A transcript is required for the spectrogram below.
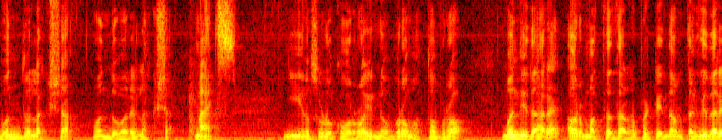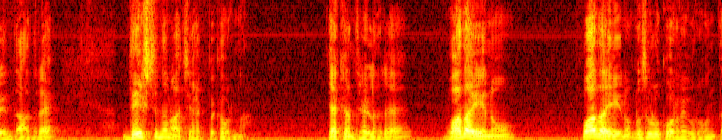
ಒಂದು ಲಕ್ಷ, ಒಂದೂವರೆ ಲಕ್ಷ ಮ್ಯಾಕ್ಸ್ ಏನು ಸುಳುಕೋರೋ ಇನ್ನೊಬ್ಬರೋ ಮತ್ತೊಬ್ಬರೋ ಬಂದಿದ್ದಾರೆ. ಅವ್ರ ಮತದಾರರ ಪಟ್ಟಿಯಿಂದ ಅವ್ರು ತೆಗೆದಿದ್ದಾರೆ ಅಂತ ಆದರೆ ದೇಶದಿಂದನೂ ಆಚೆ ಹಾಕ್ಬೇಕು ಅವ್ರನ್ನ ಯಾಕಂತ ಹೇಳಿದ್ರೆ ವಾದ ಏನು? ವಾದ ಏನು? ನುಸುಳುಕೋರ್ರೆ ಇವರು ಅಂತ.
